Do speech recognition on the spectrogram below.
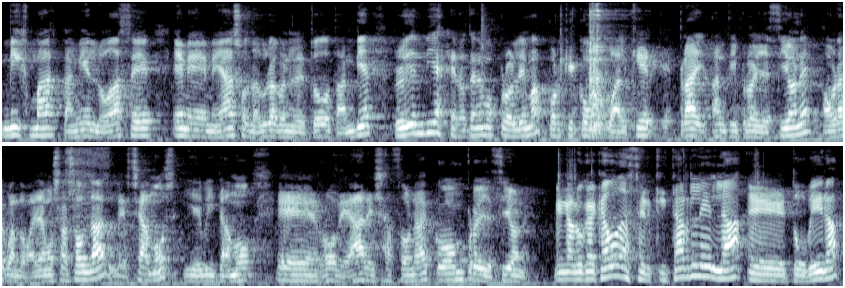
MIGMA también lo hace, MMA, soldadura con electrodo también, pero hoy en día es que no tenemos problemas porque con cualquier spray antiproyecciones, ahora cuando vayamos a soldar, le echamos y evitamos eh, rodear esa zona con proyecciones. Venga, lo que acabo de hacer, quitarle la eh, tobera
